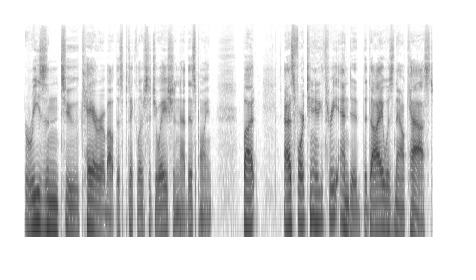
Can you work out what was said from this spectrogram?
reason to care about this particular situation at this point. But as 1483 ended, the die was now cast.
